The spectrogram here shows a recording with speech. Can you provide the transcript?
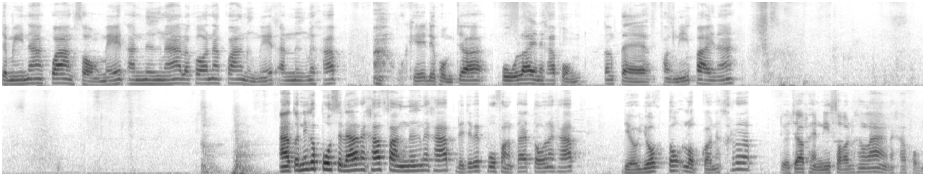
จะมีหน้ากว้าง 2 เมตรอันนึงนะ แล้วก็หน้ากว้าง 1 เมตรอันนึงนะครับอะโอเค เดี๋ยวผมจะปูไล่นะครับผมตั้งแต่ฝั่งนี้ไปนะอะตัวนี้ก็ปูเสร็จแล้วนะครับ ฝั่งนึงนะครับ เดี๋ยวจะไปปูฝั่งใต้โต๊ะนะครับ เดี๋ยวยกโต๊ะหลบก่อนนะครับ เดี๋ยวจะเอาแผ่นนี้ซ้อนข้างล่างนะครับผม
